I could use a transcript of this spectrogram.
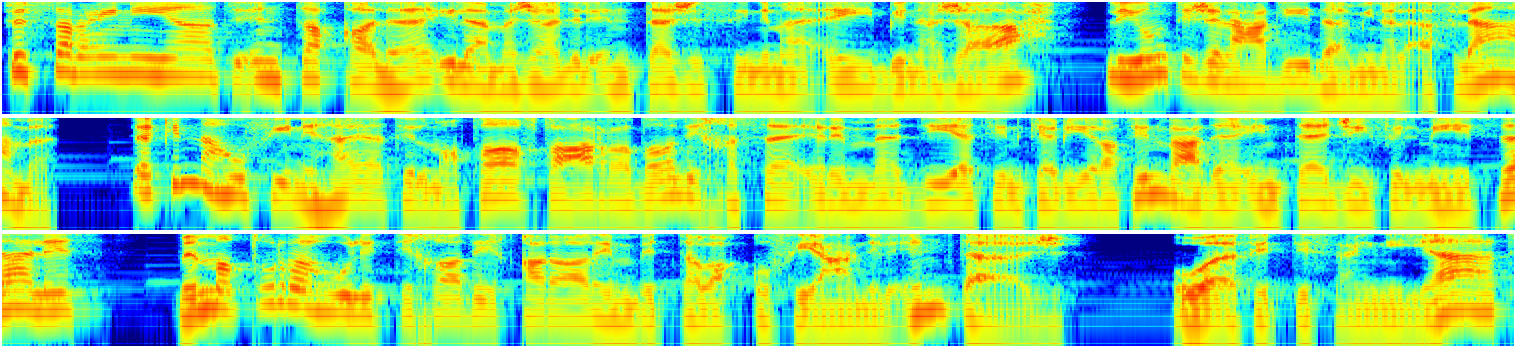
في السبعينيات انتقل إلى مجال الإنتاج السينمائي بنجاح لينتج العديد من الأفلام لكنه في نهاية المطاف تعرض لخسائر مادية كبيرة بعد إنتاج فيلمه الثالث مما اضطره لاتخاذ قرار بالتوقف عن الإنتاج. وفي التسعينيات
